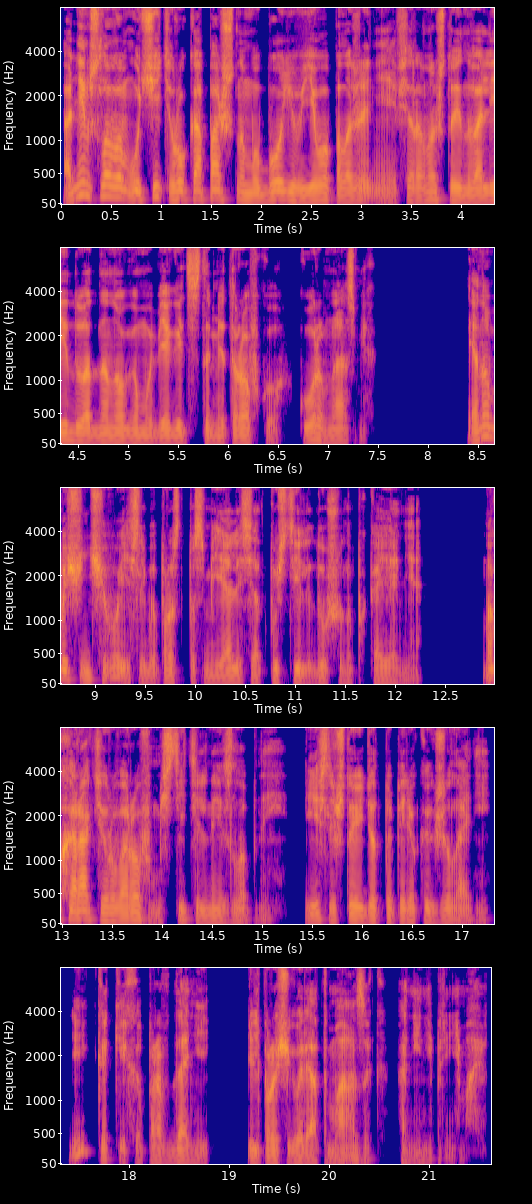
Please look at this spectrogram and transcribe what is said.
Одним словом, учить рукопашному бою в его положении все равно, что инвалиду одноногому бегать стометровку, куром насмех. И оно бы еще ничего, если бы просто посмеялись и отпустили душу на покаяние. Но характер у воров мстительный и злобный. Если что идет поперек их желаний, никаких оправданий, или, проще говоря, отмазок, они не принимают.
